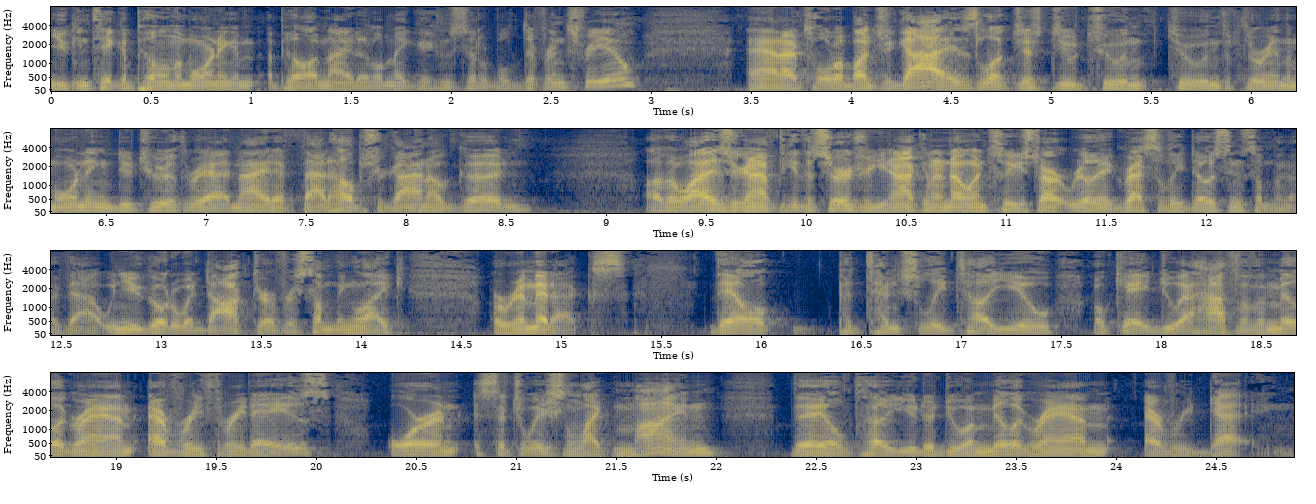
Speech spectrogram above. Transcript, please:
you can take a pill in the morning and a pill at night. It'll make a considerable difference for you. And I've told a bunch of guys, look, just do two and two and three in the morning and do two or three at night. If that helps your gyno, good. Otherwise, you're gonna have to get the surgery. You're not gonna know until you start really aggressively dosing something like that. When you go to a doctor for something like Arimidex, they'll potentially tell you, okay, do a half of a milligram every three days. Or in a situation like mine, they'll tell you to do a milligram every day.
